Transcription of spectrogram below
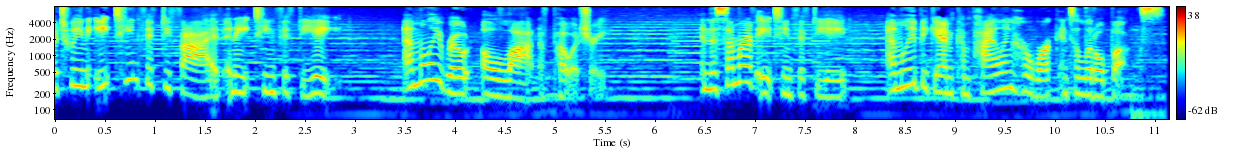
Between 1855 and 1858, Emily wrote a lot of poetry. In the summer of 1858, Emily began compiling her work into little books.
